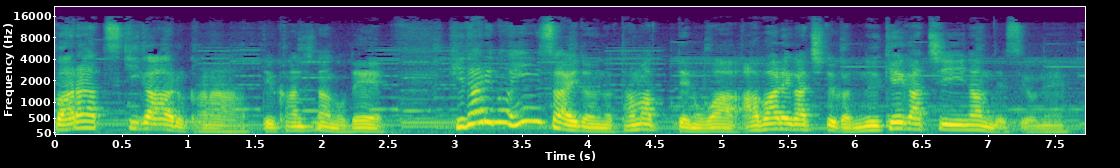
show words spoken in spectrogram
ばらつきがあるかなっていう感じなので、左のインサイドへの球っていうのは暴れがちというか抜けがちなんですよね。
